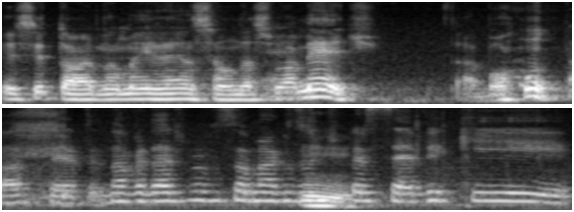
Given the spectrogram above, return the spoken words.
e se torna uma invenção da sua é. mente. Tá bom? Tá certo. Na verdade, professor Marcos, a gente hum. percebe que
